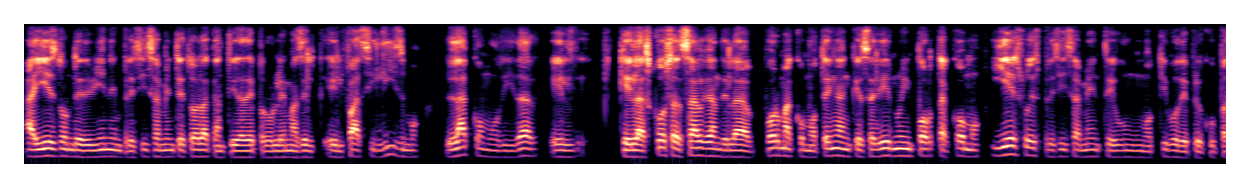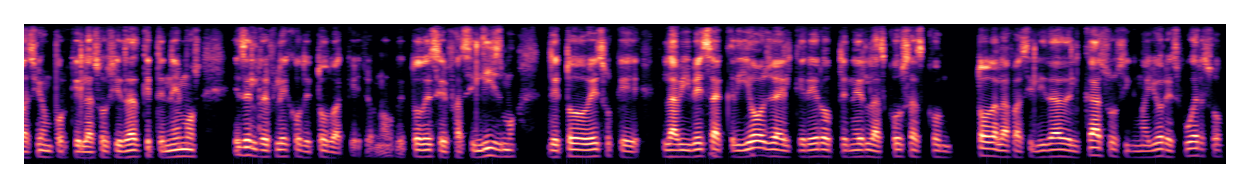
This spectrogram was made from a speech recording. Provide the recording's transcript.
ahí es donde vienen precisamente toda la cantidad de problemas, el, el facilismo, la comodidad, el que las cosas salgan de la forma como tengan que salir, no importa cómo. Y eso es precisamente un motivo de preocupación porque la sociedad que tenemos es el reflejo de todo aquello, ¿no? De todo ese facilismo, de todo eso que la viveza criolla, el querer obtener las cosas con toda la facilidad del caso, sin mayor esfuerzo,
